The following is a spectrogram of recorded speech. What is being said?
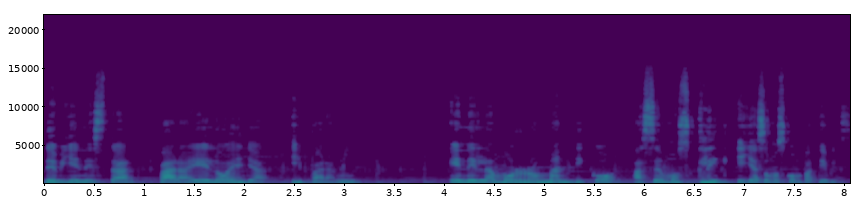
de bienestar para él o ella y para mí. En el amor romántico hacemos clic y ya somos compatibles.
